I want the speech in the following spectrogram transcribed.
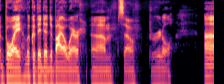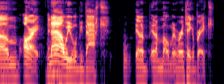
boy, look what they did to BioWare. Um, so brutal. Um, all right, now we will be back in a in a moment. We're gonna take a break.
